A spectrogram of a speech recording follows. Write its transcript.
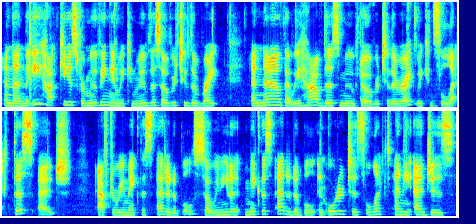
And then the E hotkey is for moving, and we can move this over to the right. And now that we have this moved over to the right, we can select this edge after we make this editable. So we need to make this editable in order to select any edges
